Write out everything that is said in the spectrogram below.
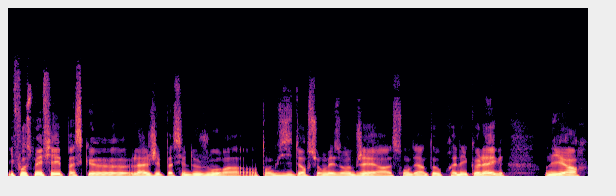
il faut se méfier parce que là, j'ai passé deux jours en tant que visiteur sur Maison Objet à sonder un peu auprès des collègues. On dit alors,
